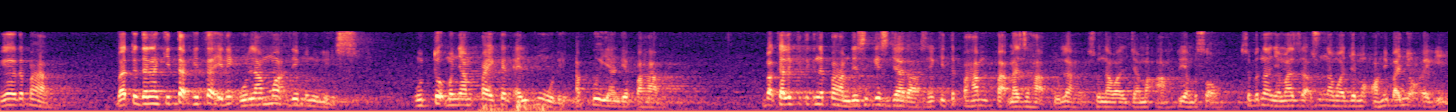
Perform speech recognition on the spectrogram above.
Yang kita faham? Batu dalam kitab-kitab ini ulama dia menulis untuk menyampaikan ilmu dia, apa yang dia faham. Sebab kalau kita kena faham dari segi sejarah, kita faham empat mazhab tu lah, sunnah wal jamaah tu yang besar. Sebenarnya mazhab sunnah wal jamaah ni banyak lagi.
